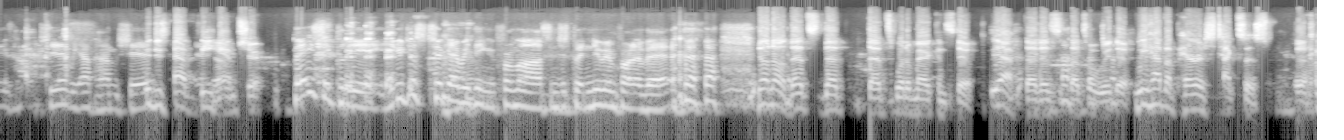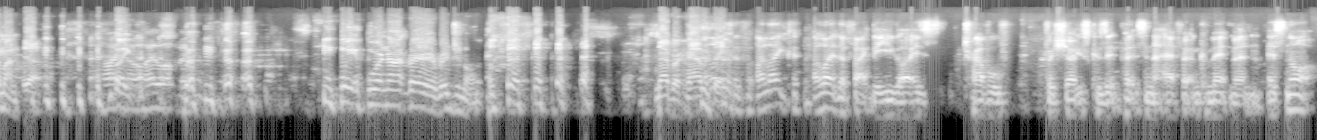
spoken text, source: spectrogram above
New Hampshire, we have Hampshire. We just have the Hampshire. Basically, you just took everything from us and just put New in front of it. No, no, that's that that's what Americans do. Yeah, That is that's what we do. we have a Paris, Texas. Yeah. Come on. Yeah. I, know, I love it. we, we're not very original. Never have I like, the, I like I like the fact that you guys travel for shows because it puts in that effort and commitment. It's not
